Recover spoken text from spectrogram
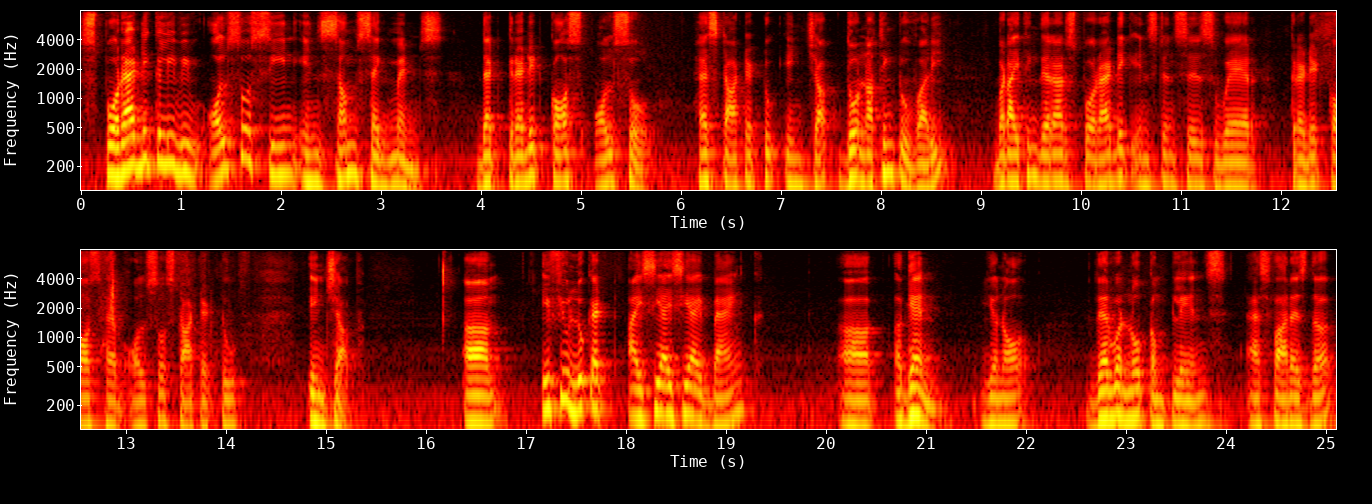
Sporadically, we've also seen in some segments that credit costs also has started to inch up, though nothing to worry. But I think there are sporadic instances where credit costs have also started to inch up. Um, if you look at ICICI Bank, uh, again, you know, there were no complaints as far as the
